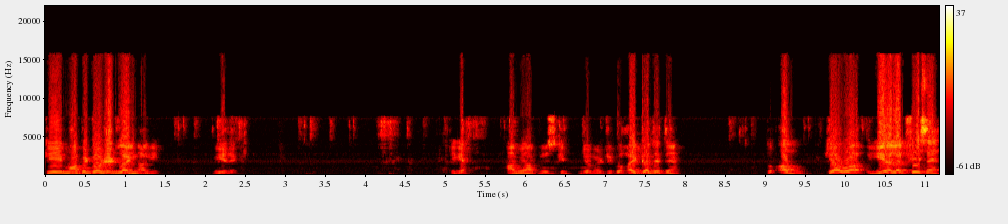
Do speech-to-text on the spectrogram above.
कि वहाँ पे डॉटेड लाइन आ गई। ये देखें। ठीक है। हम यहाँ पे इसकी ज्योमेट्री को हाइड कर देते हैं। तो अब क्या हुआ? ये अलग फेस है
